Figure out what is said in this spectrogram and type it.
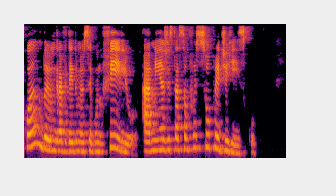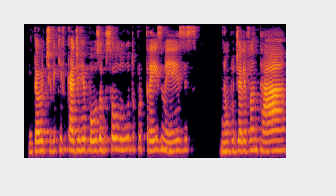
quando eu engravidei do meu segundo filho, a minha gestação foi super de risco então eu tive que ficar de repouso absoluto por três meses, não podia levantar.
